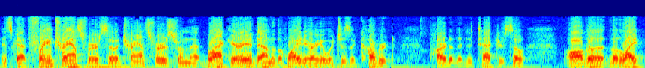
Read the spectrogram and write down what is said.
It's got frame transfer, so it transfers from that black area down to the white area, which is a covered part of the detector. So all the, the light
